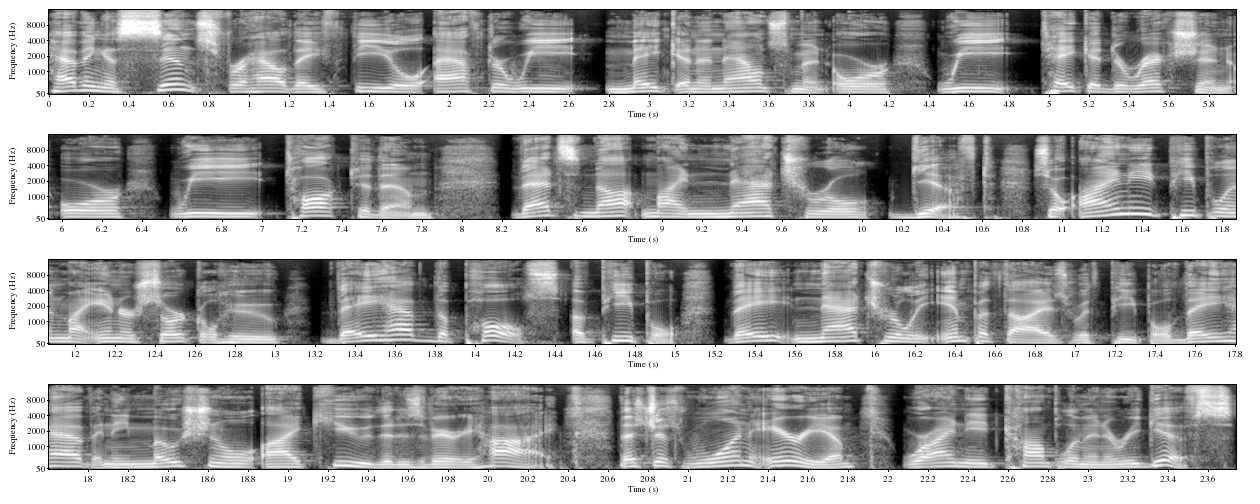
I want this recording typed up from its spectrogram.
having a sense for how they feel after we make an announcement or we take a direction or we talk to them. That's not my natural gift. So I need people in my inner circle who they have the pulse of people. They naturally empathize with people. They have an emotional IQ that is very high. That's just one area where I need complementary gifts.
